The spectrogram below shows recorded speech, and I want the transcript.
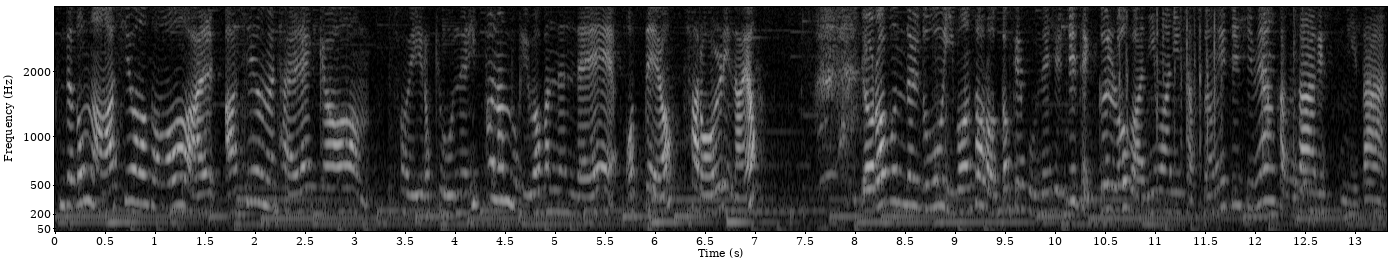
근데 너무 아쉬워서 알- 아쉬움을 달랠 겸 저희 이렇게 오늘 이쁜 한복 입어봤는데 어때요? 잘 어울리나요? 여러분들도 이번 설 어떻게 보내실지 댓글로 많이 많이 작성해 주시면 감사하겠습니다.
